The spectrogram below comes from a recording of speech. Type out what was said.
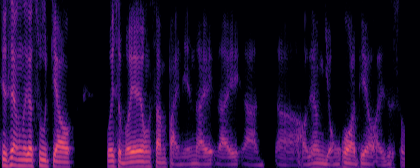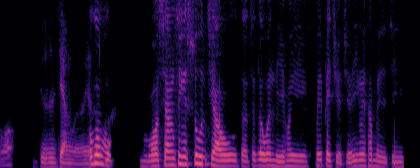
就像那个塑胶，为什么要用三百年来来啊啊，好像融化掉还是什么，就是这样的那个。不过我我相信塑胶的这个问题会会被解决，因为他们已经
